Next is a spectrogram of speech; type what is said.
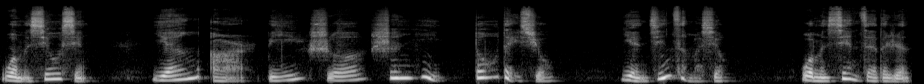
我们修行，眼、耳、鼻、舌、身、意都得修。眼睛怎么修？我们现在的人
